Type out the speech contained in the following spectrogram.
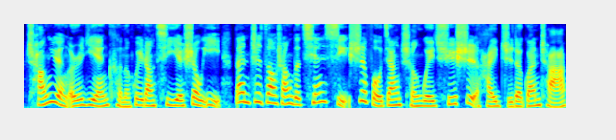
长远而言，可能会让企业受益，但制造商的迁徙是否将成为趋势，还值得观察。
